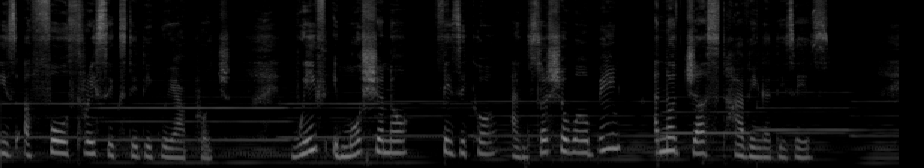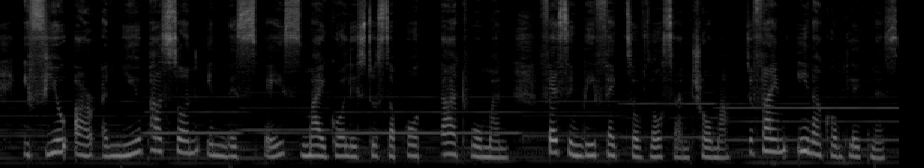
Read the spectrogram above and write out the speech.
is a full 360 degree approach with emotional, physical, and social well being, and not just having a disease. If you are a new person in this space, my goal is to support that woman facing the effects of loss and trauma to find inner completeness,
